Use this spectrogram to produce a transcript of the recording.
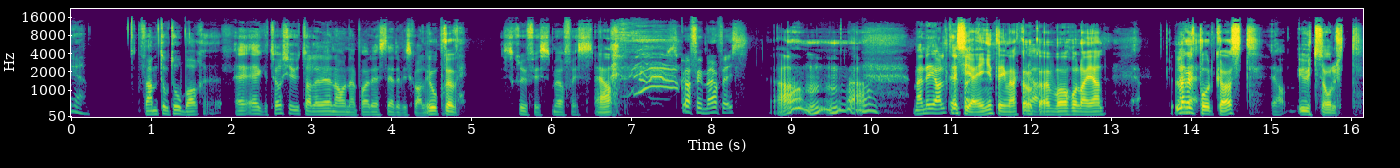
Yeah. 5. oktober. Jeg, jeg tør ikke uttale det navnet på det stedet vi skal. Jo, prøv. Skrufis, Mørfris Ja. Scruffy Murphys. Ja, mm, mm, ja. Men i alt Jeg sier ingenting, merker Ja. dere. Bare holder igjen. Live Livepodkast Ja, utsolgt.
